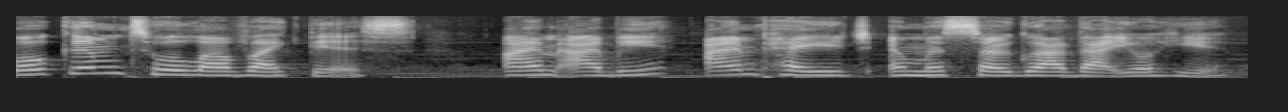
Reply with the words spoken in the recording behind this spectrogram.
Welcome to A Love Like This. I'm Abby, I'm Paige, and we're so glad that you're here.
